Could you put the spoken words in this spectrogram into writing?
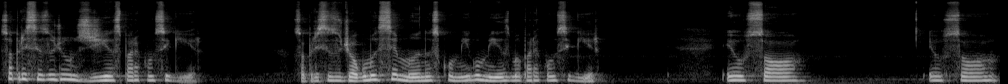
Só preciso de uns dias para conseguir. Só preciso de algumas semanas comigo mesma para conseguir. Eu só. Eu só.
